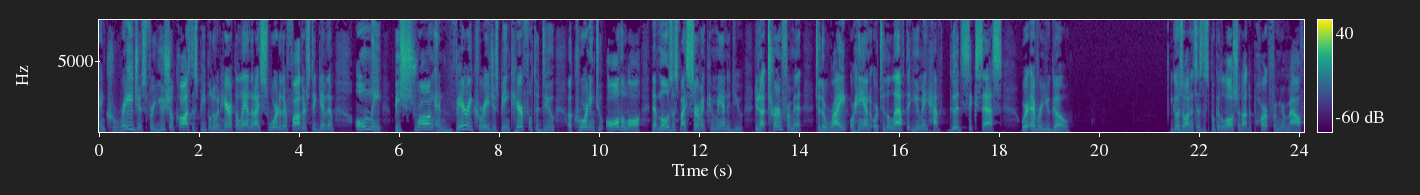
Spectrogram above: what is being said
and courageous, for you shall cause this people to inherit the land that I swore to their fathers to give them. Only be strong and very courageous, being careful to do according to all the law that Moses my servant commanded you. Do not turn from it to the right or hand or to the left, that you may have good success wherever you go. He goes on and says, This book of the law shall not depart from your mouth,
